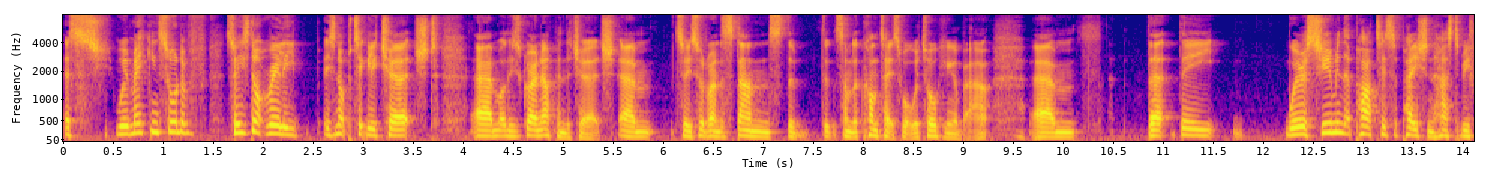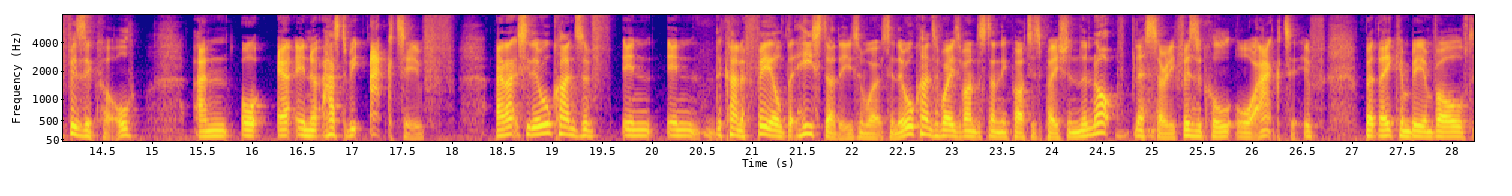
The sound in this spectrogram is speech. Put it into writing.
ass- we're making sort of. So he's not really. He's not particularly churched, um, or he's grown up in the church. Um, so he sort of understands the, the some of the context of what we're talking about. Um, that the we're assuming that participation has to be physical, and or uh, in it has to be active. And actually, there are all kinds of in in the kind of field that he studies and works in. There are all kinds of ways of understanding participation. They're not necessarily physical or active, but they can be involved.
